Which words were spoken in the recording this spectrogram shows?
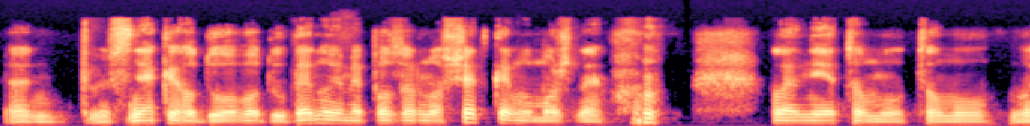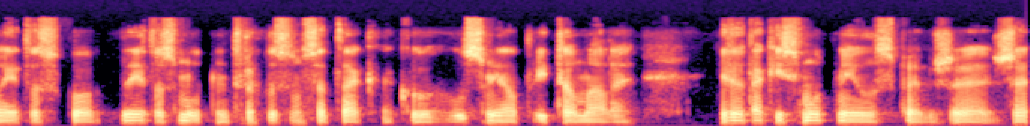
z nejakého dôvodu venujeme pozornosť všetkému možnému, len nie tomu, tomu no je, to skôr, je to smutné, trochu som sa tak ako usmial pri tom, ale je to taký smutný úspech, že, že,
